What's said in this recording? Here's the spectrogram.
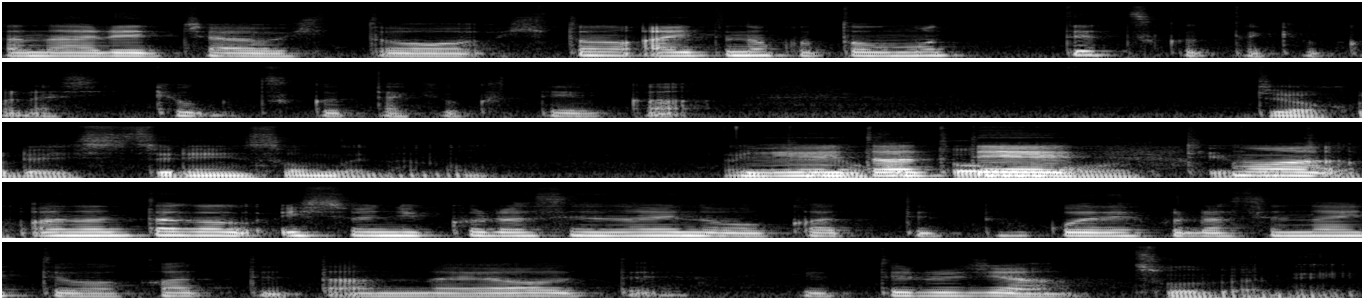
離れちゃう人人の相手のことを思って作った曲らしい。曲作った曲っていうか。じゃあこれ失恋ソングなの？えー相手のことを思うっていうああなたが一緒に暮らせないの分かってここで暮らせないって分かってたんだよって言ってるじゃん。そうだね。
